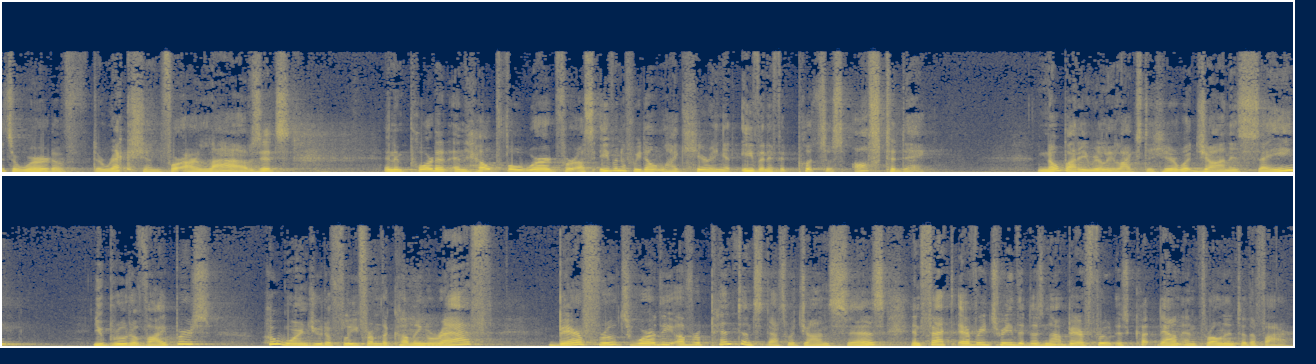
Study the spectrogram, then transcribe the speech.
it's a word of direction for our lives. It's an important and helpful word for us, even if we don't like hearing it, even if it puts us off today. Nobody really likes to hear what John is saying. You brood of vipers, who warned you to flee from the coming wrath? Bear fruits worthy of repentance. That's what John says. In fact, every tree that does not bear fruit is cut down and thrown into the fire.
